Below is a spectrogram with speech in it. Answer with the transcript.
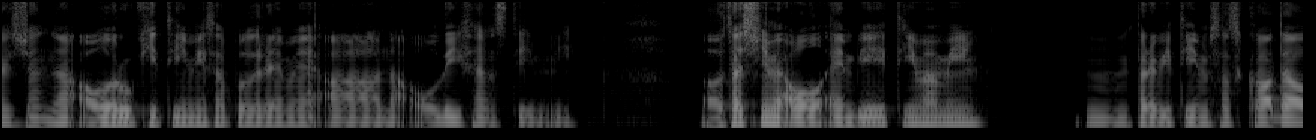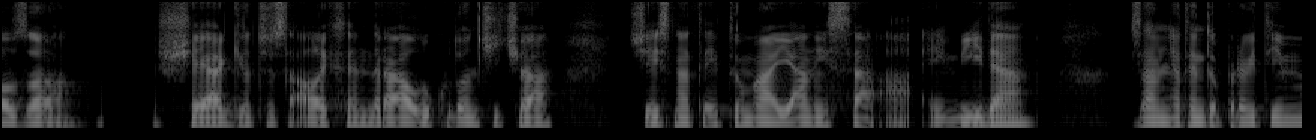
takže na All Rookie týmy sa pozrieme a na All Defense týmy. Začneme All NBA týmami. Mm, prvý tým sa skladal z Shea Gilchesa Alexandra, Luku Dončiča, Jasona Tatuma, Janisa a Embiida. Za mňa tento prvý tým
